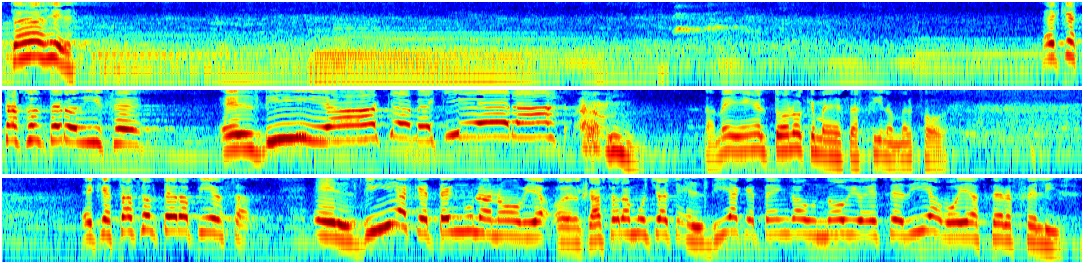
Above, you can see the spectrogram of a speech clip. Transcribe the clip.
Entonces así. El que está soltero dice, el día que me quieras. Dame bien el tono que me desafino, me el favor. El que está soltero piensa, el día que tenga una novia, o en el caso de la muchacha, el día que tenga un novio, ese día voy a ser feliz.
